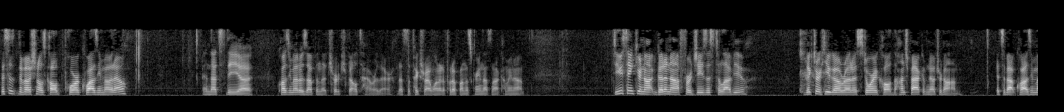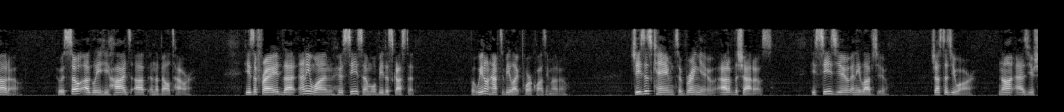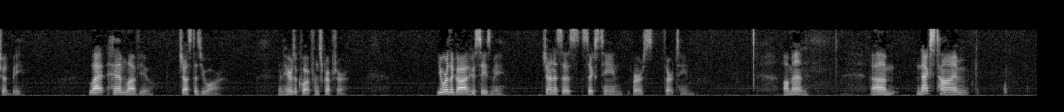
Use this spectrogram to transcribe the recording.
This is devotional is called Poor Quasimodo and that's the uh, Quasimodo's up in the church bell tower there. That's the picture I wanted to put up on the screen. That's not coming up. Do you think you're not good enough for Jesus to love you? Victor Hugo wrote a story called The Hunchback of Notre Dame. It's about Quasimodo, who is so ugly he hides up in the bell tower. He's afraid that anyone who sees him will be disgusted. But we don't have to be like poor Quasimodo. Jesus came to bring you out of the shadows. He sees you and he loves you, just as you are, not as you should be. Let him love you, just as you are. And here's a quote from Scripture You are the God who sees me. Genesis 16, verse 13. Amen. Um, next time,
